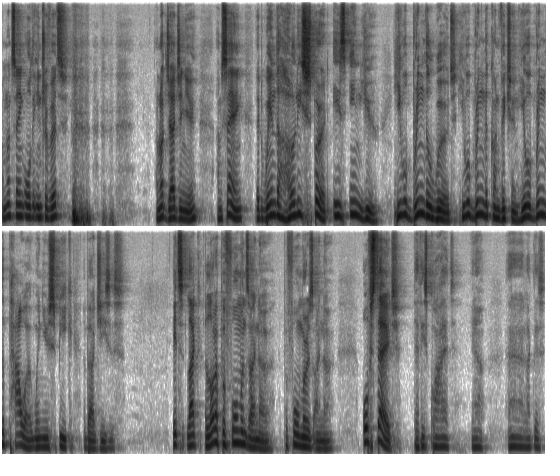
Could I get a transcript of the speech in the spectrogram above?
I'm not saying all the introverts, I'm not judging you. I'm saying that when the Holy Spirit is in you, He will bring the words, He will bring the conviction, He will bring the power when you speak about Jesus. It's like a lot of performance I know performers I know. Off stage, they're this quiet, you know, uh, like this.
